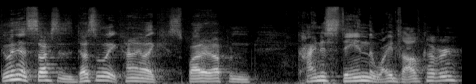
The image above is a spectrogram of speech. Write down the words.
The only thing that sucks is it does look like kind of like spotted up and kind of stain the white valve cover.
